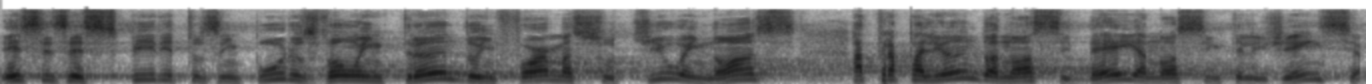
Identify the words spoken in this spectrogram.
esses espíritos impuros vão entrando em forma sutil em nós, atrapalhando a nossa ideia, a nossa inteligência,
